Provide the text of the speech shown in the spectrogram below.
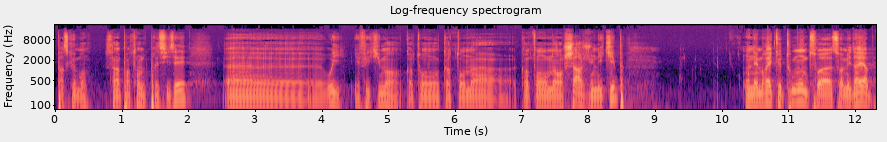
parce que bon, c'est important de préciser. Euh, oui, effectivement, quand on, quand on a, quand on est en charge d'une équipe, on aimerait que tout le monde soit, soit médaillable.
